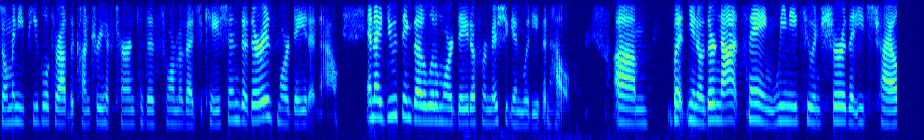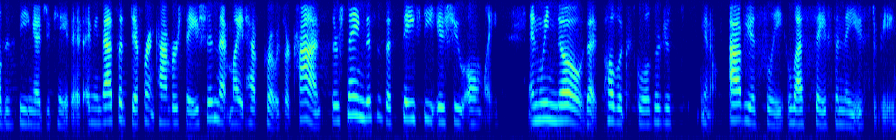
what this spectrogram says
so many people throughout the country have turned to this form of education that there is more data now, and I do think that a little more data from Michigan would even help. Um, but you know, they're not saying we need to ensure that each child is being educated. I mean, that's a different conversation that might have pros or cons. They're saying this is a safety issue only, and we know that public schools are just you know obviously less safe than they used to be.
